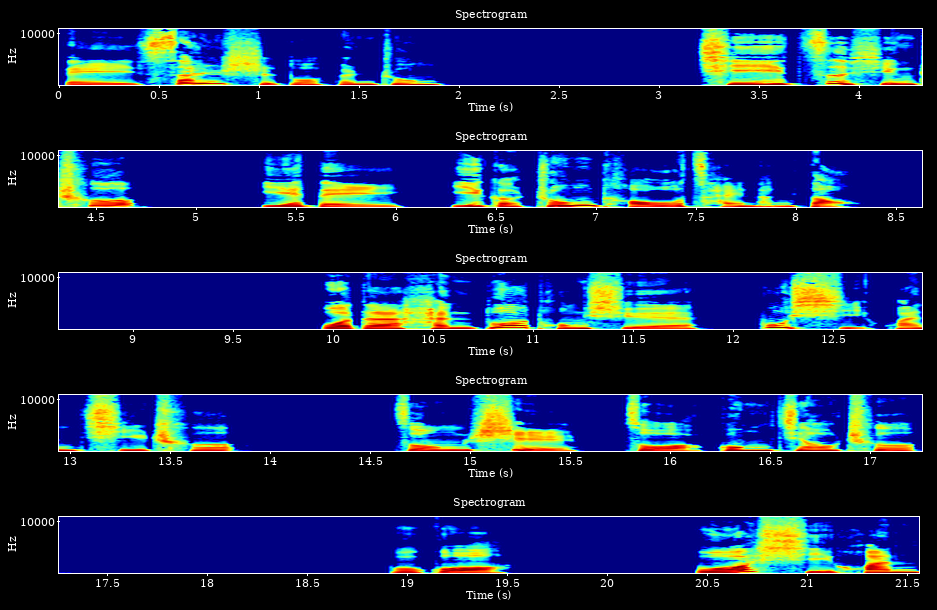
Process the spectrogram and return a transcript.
得三十多分钟，骑自行车也得一个钟头才能到。我的很多同学不喜欢骑车，总是坐公交车。不过，我喜欢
